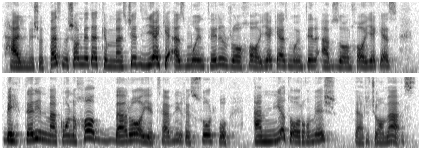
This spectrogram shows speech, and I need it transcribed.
حل می پس نشان می‌دهد که مسجد یکی از مهمترین راهها یکی از مهمترین ابزارها یکی از بهترین مکانها برای تبلیغ صلح و امنیت و آرامش در جامعه است.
